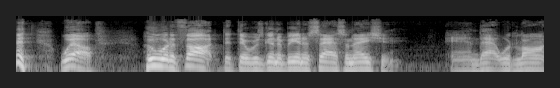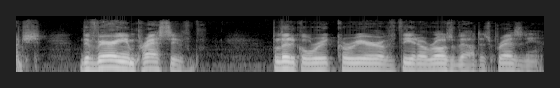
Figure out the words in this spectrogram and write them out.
well, who would have thought that there was going to be an assassination and that would launch the very impressive political career of Theodore Roosevelt as president?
